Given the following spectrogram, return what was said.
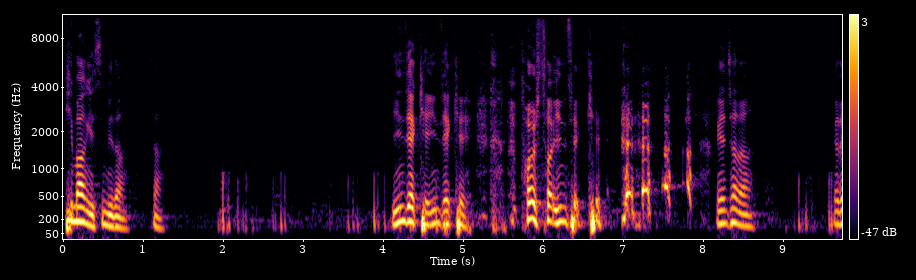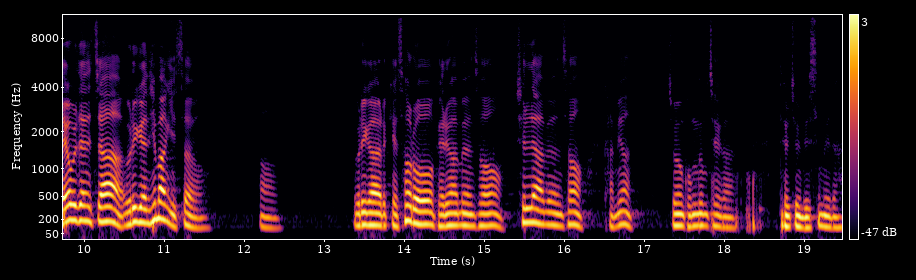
희망이 있습니다. 자. 인색해, 인색해. 벌써 인색해. 괜찮아. 내가 볼 때는 진짜 우리 교회는 희망이 있어요. 어. 우리가 이렇게 서로 배려하면서 신뢰하면서 가면 좋은 공동체가 될 줄 믿습니다.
